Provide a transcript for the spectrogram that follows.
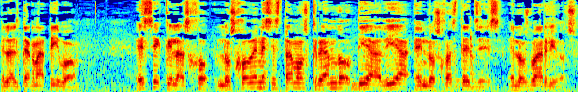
el alternativo, ese que los jóvenes estamos creando día a día en los gasteches, en los barrios.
